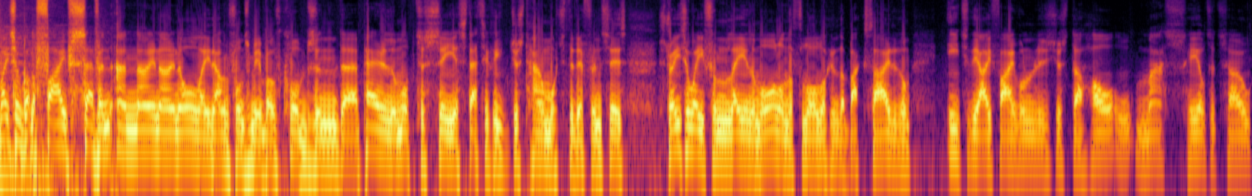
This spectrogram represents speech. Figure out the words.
Right, so I've got the 5, 7 and 9 iron all laid out in front of me of both clubs and uh, pairing them up to see aesthetically just how much the difference is. Straight away from laying them all on the floor, looking at the back side of them, each of the i500 is just a whole mass, heel to toe,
